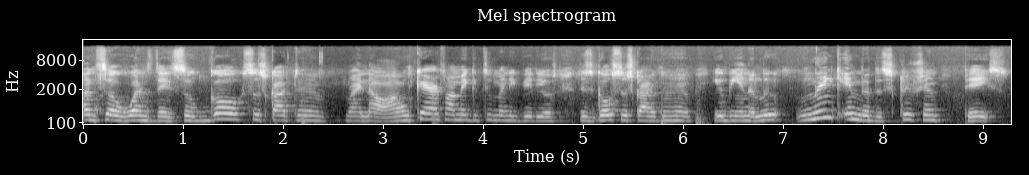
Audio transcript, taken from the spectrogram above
until Wednesday. So go subscribe to him right now. I don't care if I'm making too many videos. Just go subscribe to him. He'll be in the link in the description. Peace.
